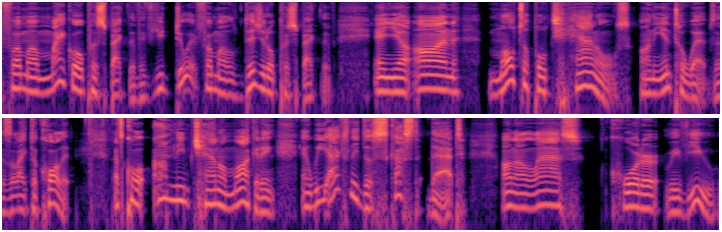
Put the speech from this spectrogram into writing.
from a micro perspective, if you do it from a digital perspective, and you're on multiple channels on the interwebs, as I like to call it, that's called omni-channel marketing, and we actually discussed that on our last quarter review.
